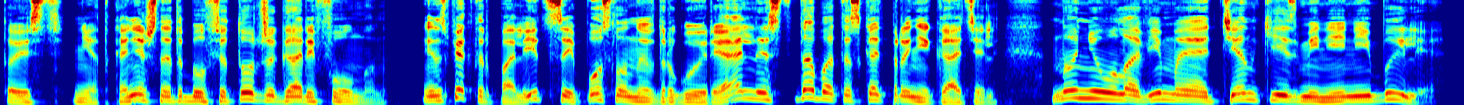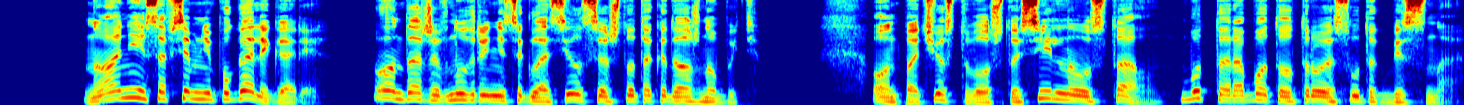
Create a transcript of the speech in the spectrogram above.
то есть, нет, конечно, это был все тот же Гарри Фулман, инспектор полиции, посланный в другую реальность, дабы отыскать проникатель, но неуловимые оттенки изменений были. Но они совсем не пугали Гарри. Он даже внутренне согласился, что так и должно быть. Он почувствовал, что сильно устал, будто работал трое суток без сна.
